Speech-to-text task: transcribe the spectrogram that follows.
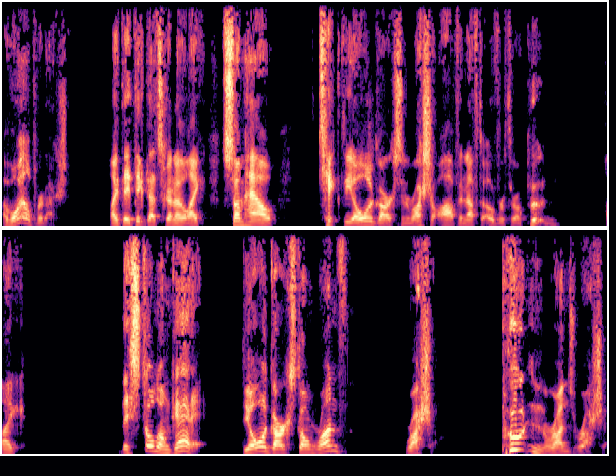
of oil production. Like they think that's going to like somehow tick the oligarchs in Russia off enough to overthrow Putin. Like they still don't get it. The oligarchs don't run Russia. Putin runs Russia.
